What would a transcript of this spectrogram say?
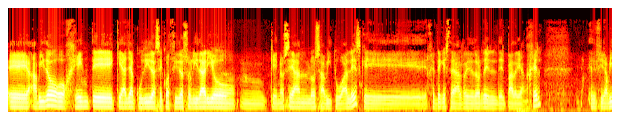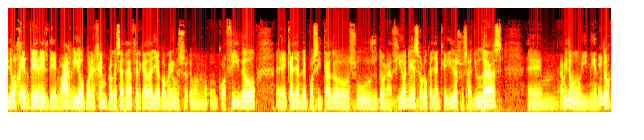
Eh, ¿Ha habido gente que haya acudido a ese cocido solidario mm, que no sean los habituales, que gente que esté alrededor del, Padre Ángel? Es decir, ha habido gente del, del, barrio, por ejemplo, que se hacen acercado allí a comer un, cocido, eh, que hayan depositado sus donaciones o lo que hayan querido, sus ayudas. Em, ¿Ha habido movimiento?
